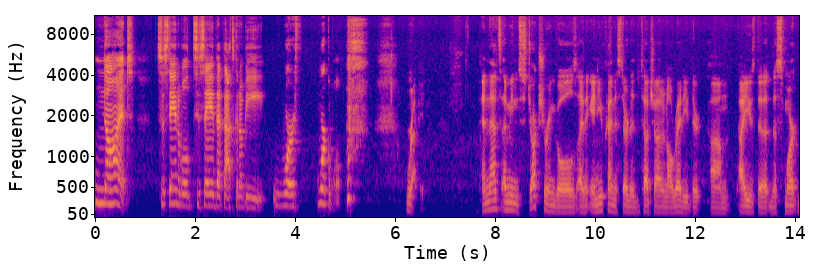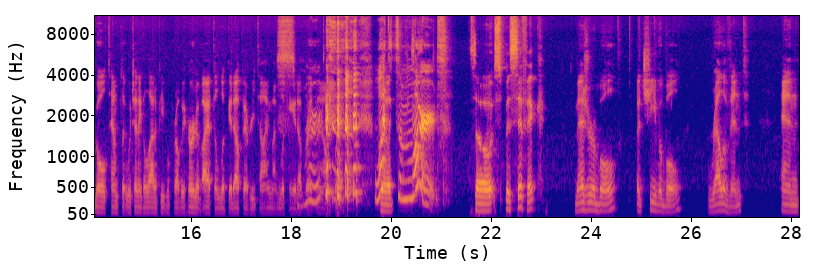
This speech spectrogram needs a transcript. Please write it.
not sustainable to say that that's going to be worth workable. right and that's i mean structuring goals i think and you kind of started to touch on it already there um, i use the the smart goal template which i think a lot of people probably heard of i have to look it up every time i'm looking smart. it up right now but, what's but, smart so specific measurable achievable relevant and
